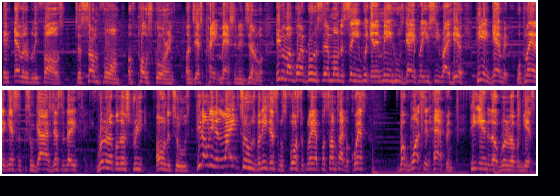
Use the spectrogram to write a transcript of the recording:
inevitably falls to some form of post scoring or just paint mashing in general. Even my boy Brutal Sim on the scene, Wicked and Mean, whose gameplay you see right here, he and Gambit were playing against some guys yesterday, running up a little streak on the twos. He don't even like twos, but he just was forced to play it for some type of quest. But once it happened, he ended up running up against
